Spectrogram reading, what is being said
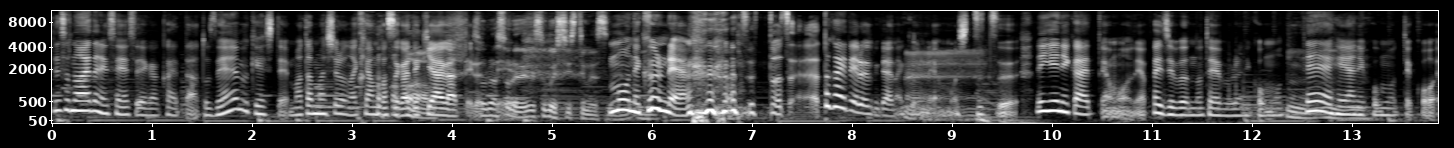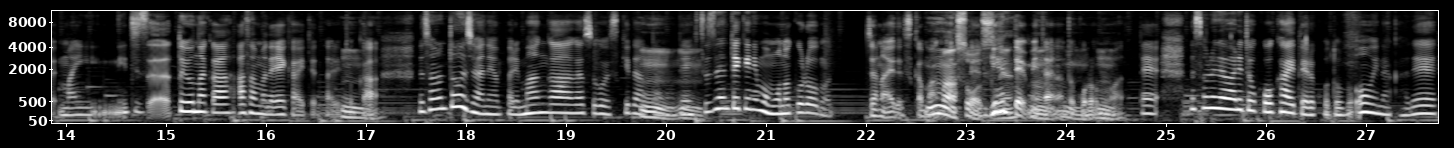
でその間に先生が帰った後全部消してまた真っ白なキャンバスが出来上がってる それはそれですごいシステムですね。もうね訓練。ずっとずっと書いてるみたいな訓練もしつつ、で家に帰ってもやっぱり自分のテーブルにこもって、部屋にこもってこう毎日ずっと夜中朝まで絵描いてたりとか、でその当時はねやっぱり漫画がすごい好きだったので、必然的にもうモノクロームじゃないですか漫ま画って、あね。原点みたいなところもあって、でそれで割とこう描いてることも多い中で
